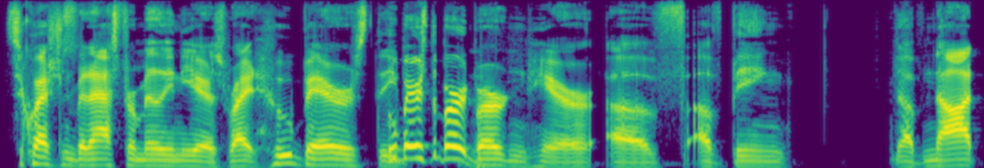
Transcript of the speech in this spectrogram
It's a question been asked for a million years, right? Who bears the Who bears the burden? burden here of of being of not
